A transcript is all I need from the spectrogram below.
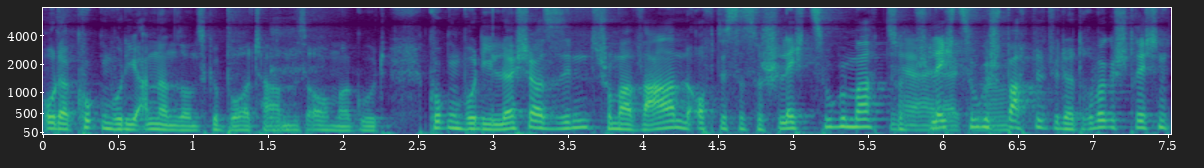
Oder gucken, wo die anderen sonst gebohrt haben, ist auch mal gut. Gucken, wo die Löcher sind, schon mal waren. Oft ist das so schlecht zugemacht, so Ja, schlecht ja, genau. zugespachtelt, wieder drüber gestrichen.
